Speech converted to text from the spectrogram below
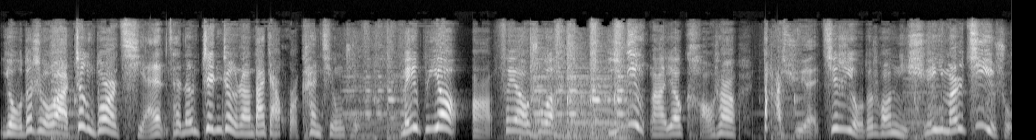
有的时候啊，挣多少钱才能真正让大家伙看清楚？没必要啊，非要说一定啊要考上大学。其实有的时候你学一门技术。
